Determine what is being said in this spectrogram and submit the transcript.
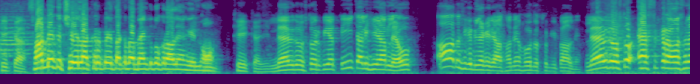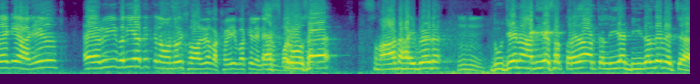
ਠੀਕ ਹੈ ਸਾਢੇ ਕੁ 6 ਲੱਖ ਰੁਪਏ ਤੱਕ ਦਾ ਬੈਂਕ ਤੋਂ ਕਰਾ ਦੇਾਂਗੇ ਲੋਨ ਠੀਕ ਹੈ ਜੀ। ਲੈ ਵੀ ਦੋਸਤੋ ਰੁਪਿਆ 30 40 ਹਜ਼ਾਰ ਲਿਆਓ। ਆਹ ਤੁਸੀਂ ਗੱਡੀ ਲੈ ਕੇ ਜਾ ਸਕਦੇ ਹੋ ਹੋਰ ਦੱਸੋ ਕੀ ਭਾਲਦੇ ਲੈ ਵੀ ਦੋਸਤੋ ਐਸ ਕ੍ਰਾਸ ਲੈ ਕੇ ਆ ਗਏ ਆ। ਐਵਰੇਜ ਵਧੀਆ ਤੇ ਚਲਾਉਣ ਦਾ ਵੀ ਸਵਾਦ ਜਿਹੜਾ ਵੱਖਰਾ ਹੀ ਆ, ਬਾਕੀ ਲੈਣੇ ਐਸ ਕ੍ਰੋਸ ਹੈ ਸਮਾਰਟ ਹਾਈਬ੍ਰਿਡ ਹੂੰ ਹੂੰ। ਦੂਜੇ ਨਾਂ ਦੀ ਹੈ 70000 ਚੱਲੀ ਹੈ ਡੀਜ਼ਲ ਦੇ ਵਿੱਚ ਹੈ।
